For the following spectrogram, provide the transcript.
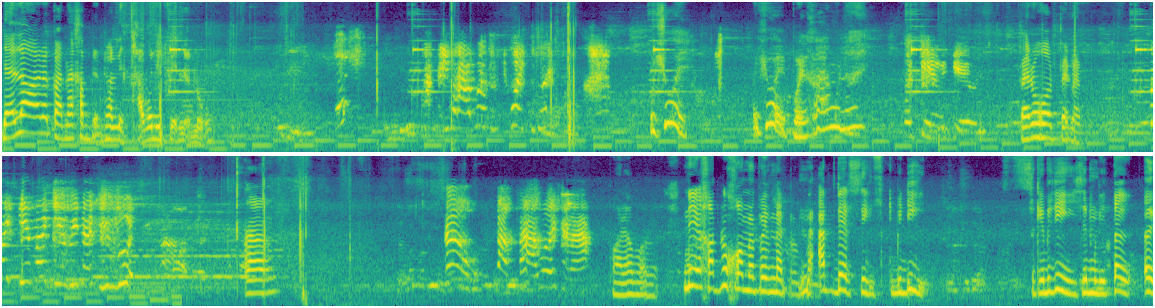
เดี๋ยวรอแล้วก่อนนะครับเดี๋ยวทอเล็ตทาวเวอร์ดีเฟนจะลงไอ้พาเพื่อนช่วยกูด้วยไม่ช่วยไม่ช่วยปล่อยค้างไปเลยโอเคโอเคไปทุกคนเป็นแบบเมื่อกี้เมื่อกี้วินาทีพูดอ่าเอ้าฝั่งพาเวอร์ชนะพอแล้วพอแล้ว นี่ครับทุกคนมันเป็นแบบแบบอัปเดตสิ่งสกิบิดี้สกิบิดี้ซิมูเลเตอร์เอ้ย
